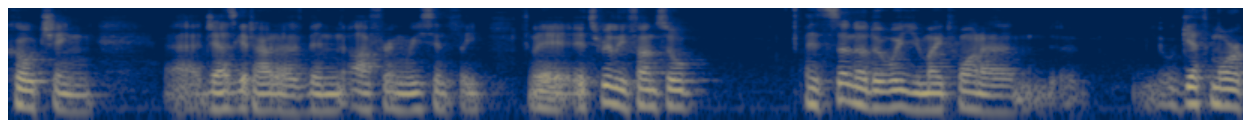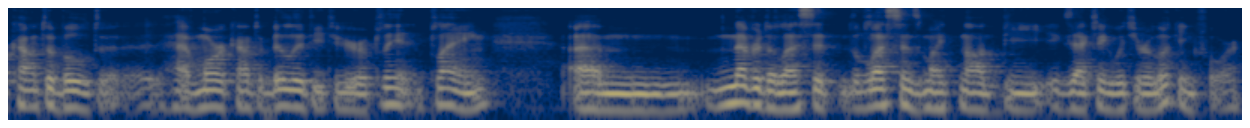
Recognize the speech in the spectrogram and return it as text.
coaching uh, jazz guitar that I've been offering recently. It's really fun. So it's another way you might want to you know, get more accountable, to have more accountability to your play, playing. Um, nevertheless, it, the lessons might not be exactly what you're looking for.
